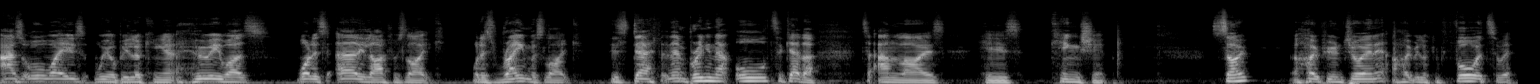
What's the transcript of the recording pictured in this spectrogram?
As always, we'll be looking at who he was, what his early life was like, what his reign was like, his death, and then bringing that all together to analyse his kingship. So, I hope you're enjoying it. I hope you're looking forward to it.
